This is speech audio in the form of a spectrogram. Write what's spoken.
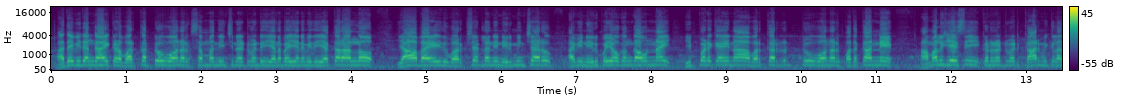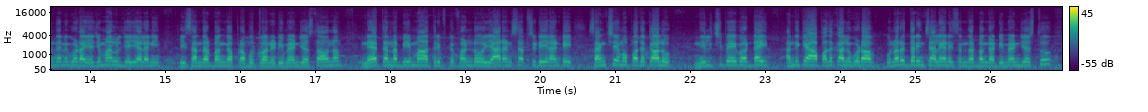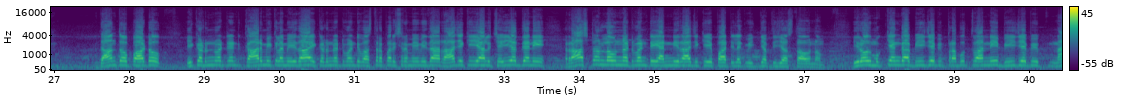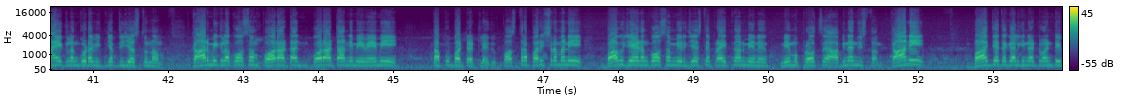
అదేవిధంగా ఇక్కడ వర్కర్ టు ఓనర్కి సంబంధించినటువంటి ఎనభై ఎనిమిది ఎకరాల్లో యాభై ఐదు వర్క్ షెడ్లని నిర్మించారు. అవి నిరుపయోగంగా ఉన్నాయి. ఇప్పటికైనా వర్కర్ టు ఓనర్ పథకాన్ని అమలు చేసి ఇక్కడ ఉన్నటువంటి కార్మికులందరినీ కూడా యజమానులు చేయాలని ఈ సందర్భంగా ప్రభుత్వాన్ని డిమాండ్ చేస్తూ ఉన్నాం. Nethanna Bima thrift fund yarn and subsidy లాంటి సంక్షేమ పథకాలు నిలిచిపోయబడ్డాయి. అందుకే ఆ పథకాలను కూడా పునరుద్ధరించాలి అనే సందర్భంగా డిమాండ్ చేస్తూ దాంతోపాటు ఇక్కడ ఉన్నటువంటి కార్మికుల మీద ఇక్కడ ఉన్నటువంటి వస్త్ర పరిశ్రమ మీద రాజకీయాలు చేయొద్దని రాష్ట్రంలో ఉన్నటువంటి అన్ని రాజకీయ పార్టీలకు విజ్ఞప్తి చేస్తూ ఉన్నాం. ఈరోజు ముఖ్యంగా బీజేపీ ప్రభుత్వాన్ని బీజేపీ నాయకులను కూడా విజ్ఞప్తి చేస్తున్నాం. కార్మికుల కోసం పోరాటా పోరాటాన్ని మేమేమీ తప్పుబట్టట్లేదు. వస్త్ర పరిశ్రమని బాగు చేయడం కోసం మీరు చేస్తే ప్రయత్నాన్ని మేము మేము ప్రోత్సా అభినందిస్తాం. కానీ బాధ్యత కలిగినటువంటి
